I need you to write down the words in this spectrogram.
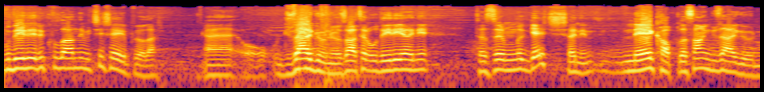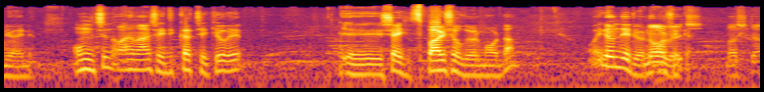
Bu derileri kullandığım için şey yapıyorlar. E, o, güzel görünüyor. Zaten o deriyi hani tasarımı geç, hani neye kaplasan güzel görünüyor hani. Onun için hemen şey dikkat çekiyor ve e, şey sipariş alıyorum oradan. Ve gönderiyorum. Norveç. Başka?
